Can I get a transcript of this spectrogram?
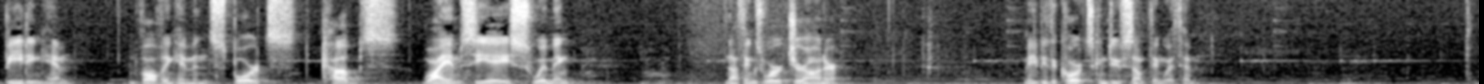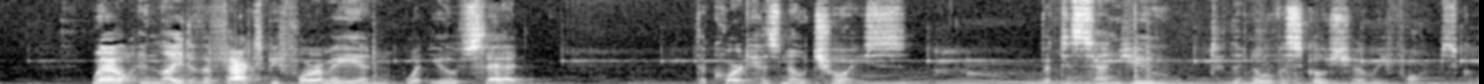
beating him, involving him in sports, Cubs, YMCA, swimming. Nothing's worked, Your Honor. Maybe the courts can do something with him. well, in light of the facts before me and what you have said, the court has no choice but to send you to the Nova Scotia Reform School.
